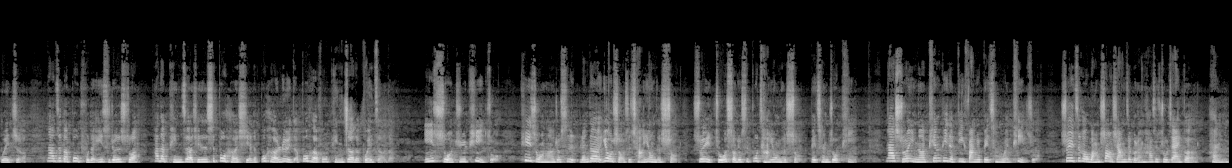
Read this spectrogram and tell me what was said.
规则。那这个不谱的意思就是说，它的平仄其实是不和谐的、不合律的、不合乎平仄的规则的。以所居僻左，屁左呢就是人的右手是常用的手，所以左手就是不常用的手，被称作屁。那所以呢，偏僻的地方就被称为僻左。所以这个王少香这个人，他是住在一个很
